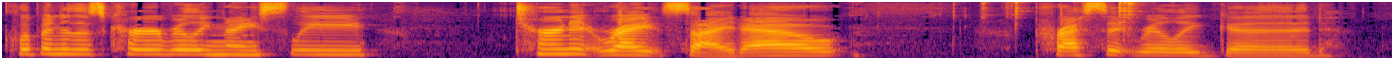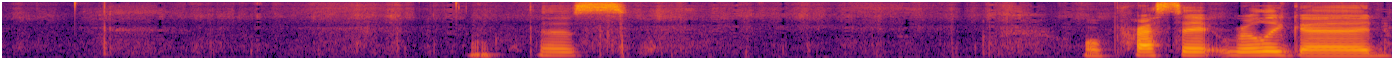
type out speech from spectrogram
Clip into this curve really nicely, turn it right side out, press it really good, like this. We'll press it really good.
